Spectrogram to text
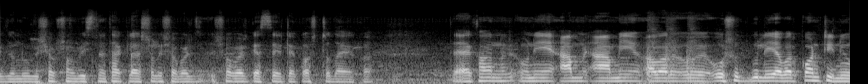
একজন রোগী সবসময় বিছনা থাকলে আসলে সবার সবার কাছে এটা কষ্টদায়ক হয়। তো এখন উনি আমি আবার ওষুধগুলি আবার কন্টিনিউ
